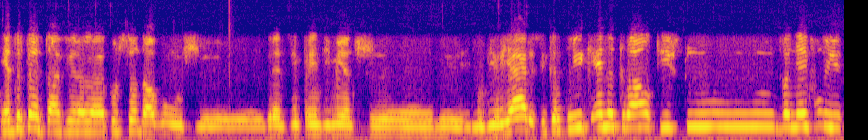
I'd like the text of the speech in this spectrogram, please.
Entretanto, está a haver a construção de alguns uh, grandes empreendimentos uh, imobiliários em Campo Livre, é natural que isto venha a evoluir.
